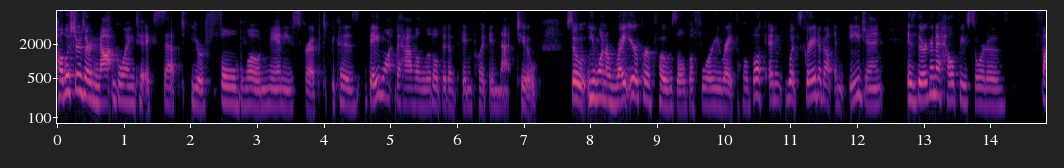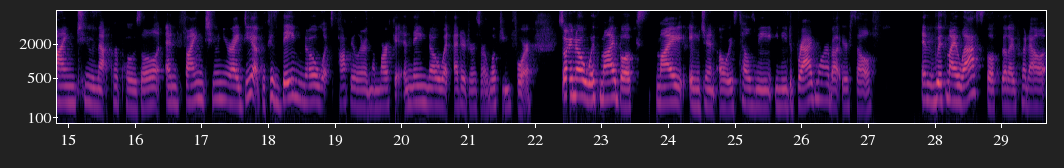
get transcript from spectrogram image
publishers are not going to accept your full blown manuscript because they want to have a little bit of input in that too. So you want to write your proposal before you write the whole book. And what's great about an agent is they're going to help you sort of fine tune that proposal and fine tune your idea because they know what's popular in the market and they know what editors are looking for. So I know with my books, my agent always tells me you need to brag more about yourself and with my last book that I put out,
